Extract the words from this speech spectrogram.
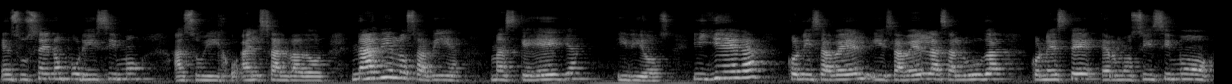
en su seno purísimo a su hijo, al Salvador. Nadie lo sabía más que ella y Dios. Y llega con Isabel, y Isabel la saluda con este hermosísimo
